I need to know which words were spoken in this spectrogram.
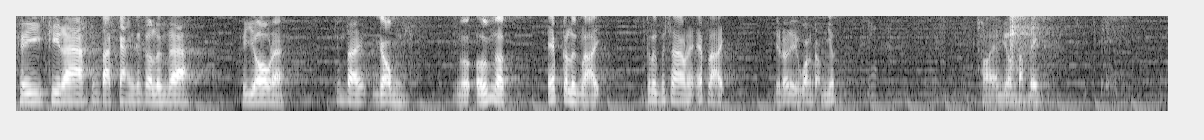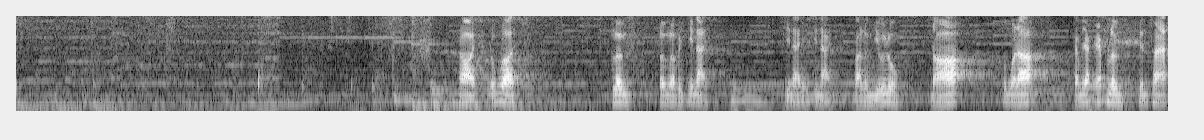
Khi khi ra chúng ta căng cái cơ lưng ra. Khi vô nè chúng ta gồng ngược ưỡn ngực ép cái lưng lại. Cái lưng phía sau này ép lại. Điều đó là điều quan trọng nhất. Dạ. rồi em vô em tập đi. Rồi đúng rồi. Lưng lưng là vị trí này. Vị trí này vị trí này. Và lưng dưới luôn. Đó đúng rồi đó cảm giác ép lưng, chính xác.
